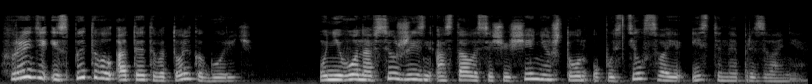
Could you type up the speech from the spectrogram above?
Фредди испытывал от этого только горечь. У него на всю жизнь осталось ощущение, что он упустил свое истинное призвание.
